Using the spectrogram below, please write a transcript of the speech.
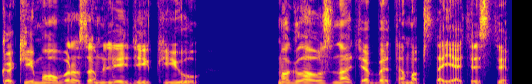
каким образом леди Кью могла узнать об этом обстоятельстве?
